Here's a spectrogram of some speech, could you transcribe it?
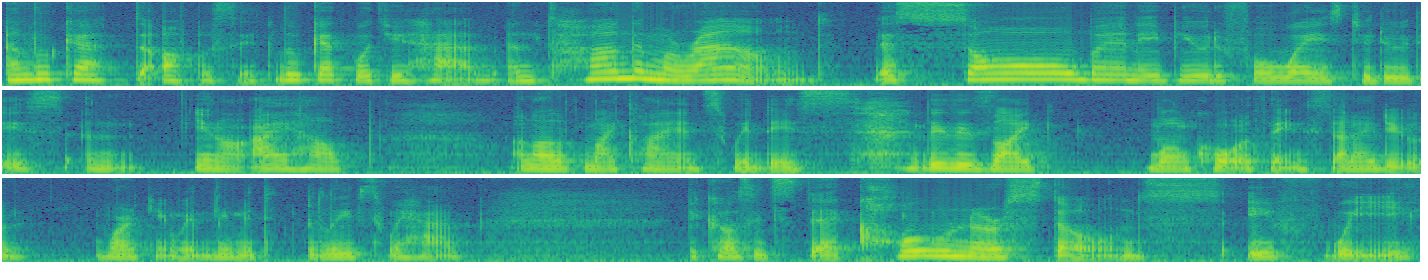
And look at the opposite. Look at what you have and turn them around. There's so many beautiful ways to do this. And, you know, I help a lot of my clients with this. This is like one core things that I do working with limited beliefs we have because it's the cornerstones if we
